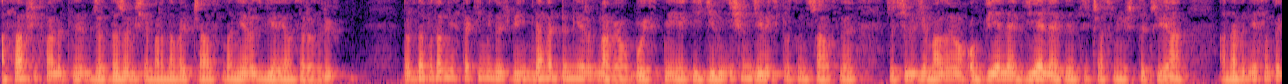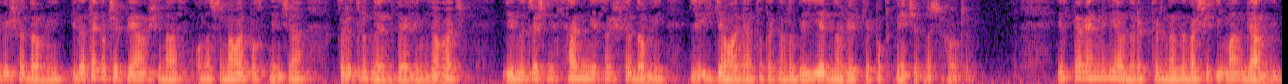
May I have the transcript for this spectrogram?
a sam się chwalę tym, że zdarza mi się marnować czas na nierozwijające rozrywki. Prawdopodobnie z takimi ludźmi nawet bym nie rozmawiał, bo istnieje jakieś 99% szansy, że ci ludzie marnują o wiele, wiele więcej czasu niż ty czy ja, a nawet nie są tego świadomi i dlatego czepiają się nas o nasze małe potknięcia, które trudno jest wyeliminować i jednocześnie sami nie są świadomi, że ich działania to tak naprawdę jedno wielkie potknięcie w naszych oczach. Jest pewien milioner, który nazywa się Iman Gadzi.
